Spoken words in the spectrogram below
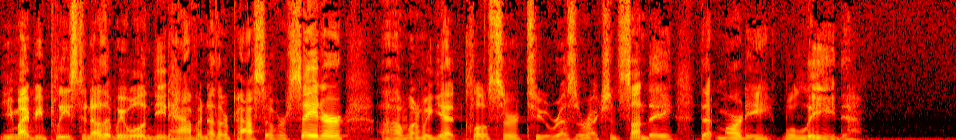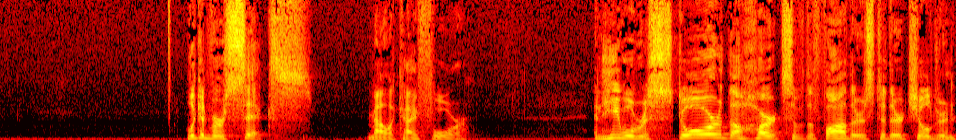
You might be pleased to know that we will indeed have another Passover Seder uh, when we get closer to Resurrection Sunday that Marty will lead. Look at verse 6, Malachi 4. And he will restore the hearts of the fathers to their children,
